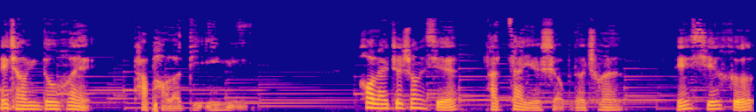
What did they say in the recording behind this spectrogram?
那场运动会，他跑了第一名。后来这双鞋他再也舍不得穿，连鞋盒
